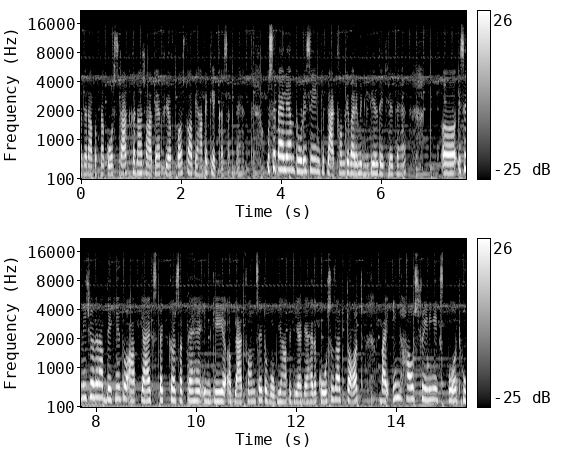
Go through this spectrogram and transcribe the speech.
अगर आप अपना कोर्स स्टार्ट करना चाहते हैं फ्री ऑफ़ कॉस्ट तो आप यहाँ पे क्लिक कर सकते हैं। उससे पहले हम थोड़ी सी इनके प्लेटफॉर्म के बारे में डिटेल देख लेते हैं। इससे नीचे अगर आप देखें तो आप क्या एक्सपेक्ट कर सकते हैं इनके प्लेटफॉर्म से तो वो भी यहाँ पे दिया गया है। The courses are taught in house training expert who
